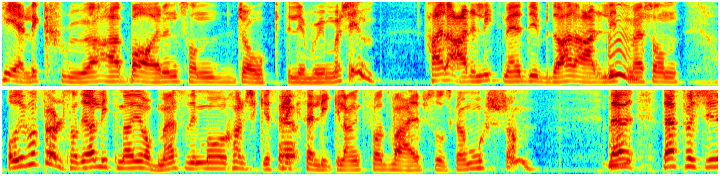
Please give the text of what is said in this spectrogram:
hele crewet er bare en sånn joke delivery-maskin. Her er det litt mer dybde. Her er det litt mer sånn Og du får følelsen av at de har litt mer å jobbe med, så de må kanskje ikke strekke seg like langt for at hver episode skal være morsom. Det er, det er først i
